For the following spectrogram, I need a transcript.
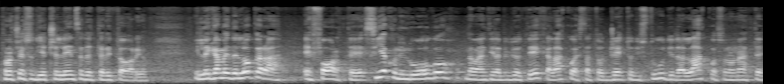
processo di eccellenza del territorio. Il legame dell'opera è forte sia con il luogo davanti alla biblioteca, l'acqua è stato oggetto di studi, dall'acqua sono nate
